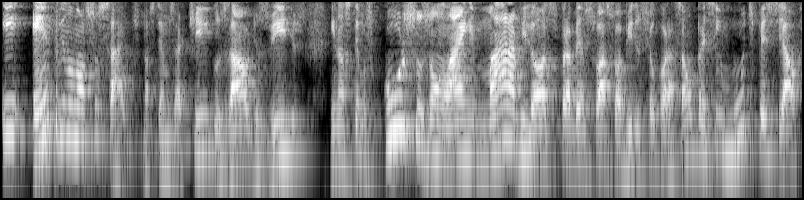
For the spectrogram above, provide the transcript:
e entre no nosso site. Nós temos artigos, áudios, vídeos e nós temos cursos online maravilhosos para abençoar sua vida e o seu coração. Um precinho muito especial,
